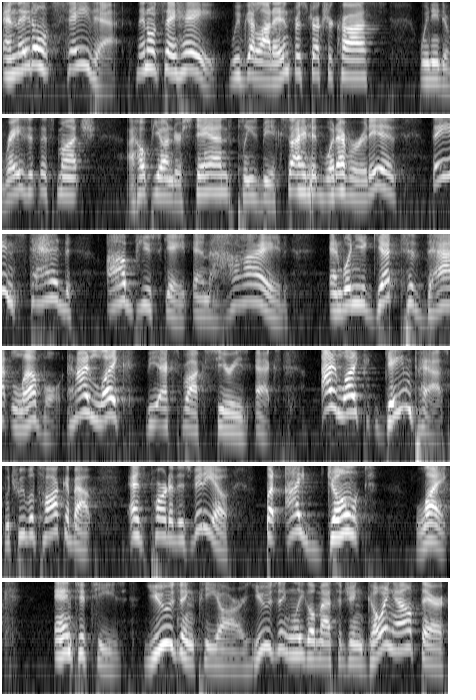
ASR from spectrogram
And they don't say that. They don't say, hey, we've got a lot of infrastructure costs. We need to raise it this much. I hope you understand. Please be excited, whatever it is. They instead obfuscate and hide. And when you get to that level, and I like the Xbox Series X, I like Game Pass, which we will talk about as part of this video. But I don't like entities using PR, using legal messaging, going out there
